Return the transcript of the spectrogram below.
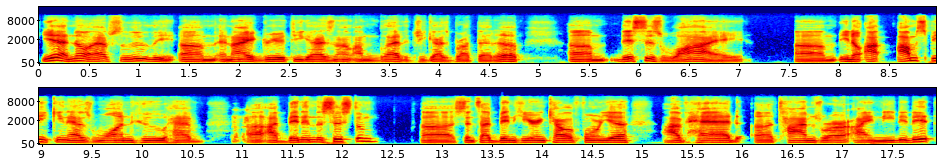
Yeah, no, absolutely. Um, and I agree with you guys, and I'm, I'm glad that you guys brought that up. Um, this is why, um, you know, I, am speaking as one who have uh, I've been in the system uh, since I've been here in California. I've had uh, times where I needed it.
